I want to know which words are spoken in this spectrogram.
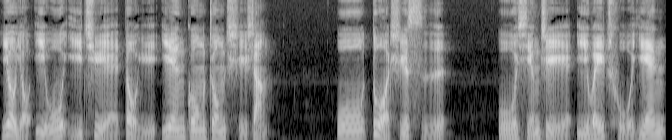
又有一乌一雀斗于燕宫中池上，乌堕池死。五行志以为楚燕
